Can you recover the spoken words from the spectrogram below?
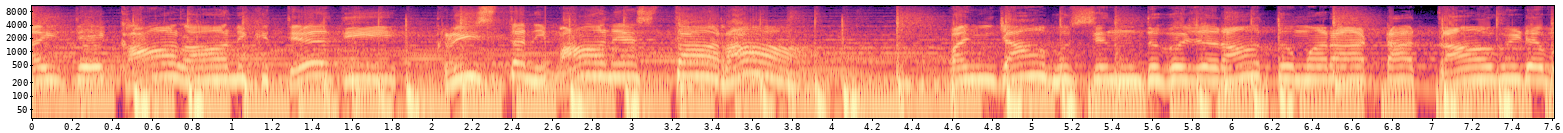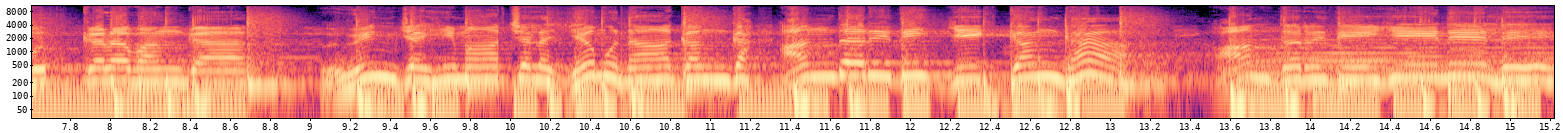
అయితే కాలానికి తేదీ క్రీస్తని మానేస్తారా? పంజాబ్ సింధు గుజరాత్ మరాఠా ద్రావిడ ఉత్కల వంగ. వింజ హిమాచల యమునా గంగ అందరిది ఈ గంగ. అందరిది ఈ నేలే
